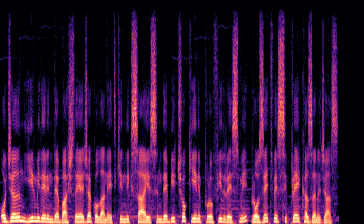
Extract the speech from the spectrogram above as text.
Ocağın 20'lerinde başlayacak olan etkinlik sayesinde birçok yeni profil resmi, rozet ve sprey kazanacağız.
